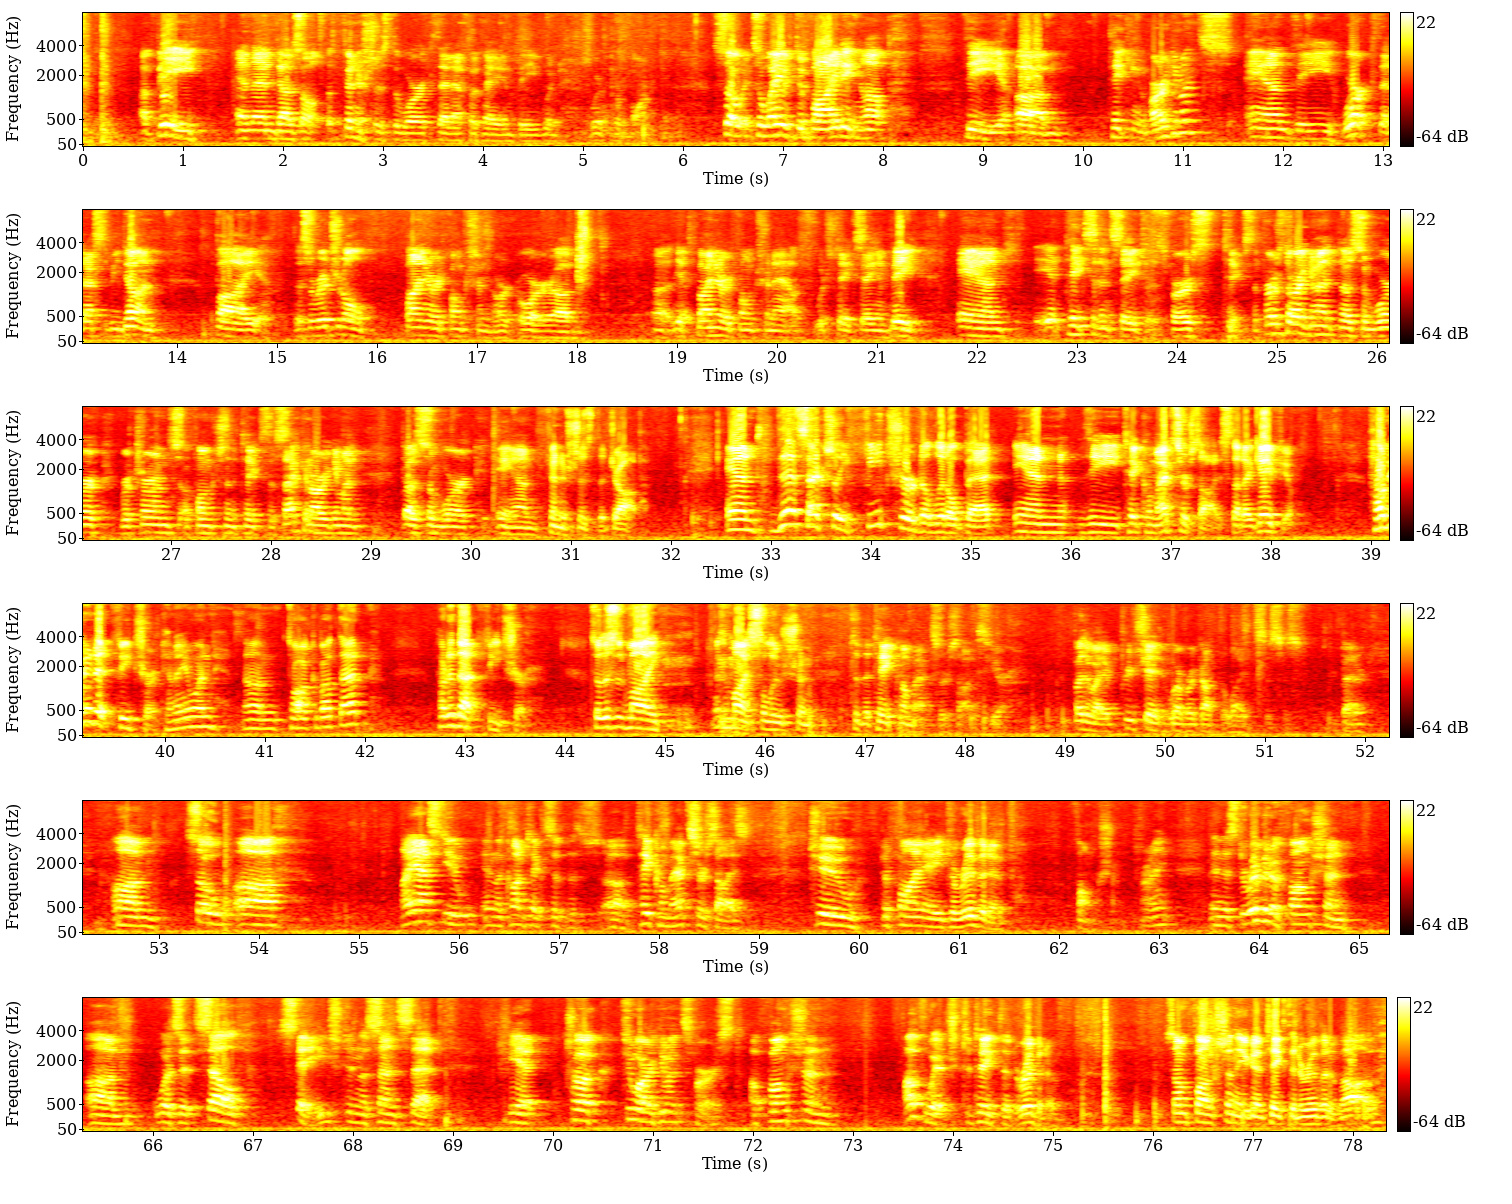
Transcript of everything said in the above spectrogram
a b, and then does all, finishes the work that f of a and b would, would perform. So it's a way of dividing up the um, taking of arguments and the work that has to be done by this original binary function or, or uh, uh, yes, binary function f, which takes a and b, and it takes it in stages. First, takes the first argument, does some work, returns a function that takes the second argument, does some work, and finishes the job. And this actually featured a little bit in the take-home exercise that I gave you. How did it feature? Can anyone um, talk about that? How did that feature? So this is my this is my solution to the take-home exercise here. By the way, I appreciate whoever got the lights. This is better. Um, so uh, I asked you in the context of this uh, take-home exercise to define a derivative function, right? And this derivative function um, was itself staged in the sense that it took two arguments first, a function of which to take the derivative, some function that you're going to take the derivative of,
